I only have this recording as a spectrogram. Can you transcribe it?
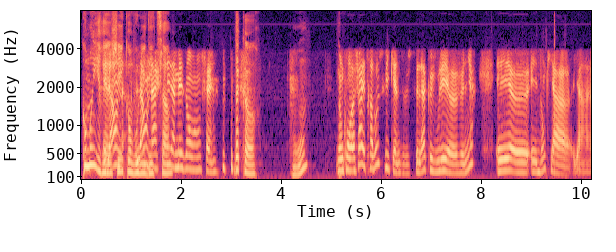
Comment il réagit quand vous lui dites ça Là, on a acheté la maison, enfin. D'accord. Bon. Donc on va faire les travaux ce week-end. C'est là que je voulais euh, venir. Et, euh, et, donc il y a, y a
